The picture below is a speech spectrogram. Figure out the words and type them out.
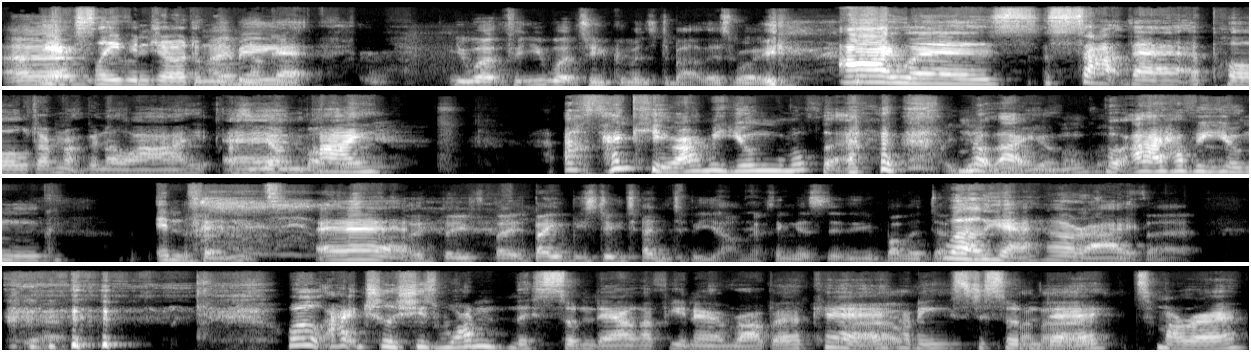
Um, yes, leaving Jordan I with mean, Nugget. you weren't you weren't too convinced about this, were you? I was sat there appalled. I'm not going to lie. As a young Um, mother. I, oh, thank you. I'm a young mother. Young, not that young mother. but I have a young infant. Uh, They they- babies do tend to be young. I think it's by the Well, yeah, all right. Yeah. well, actually, she's one this Sunday. I'll have you know, Rob. Okay, Wow. on Easter Sunday tomorrow.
